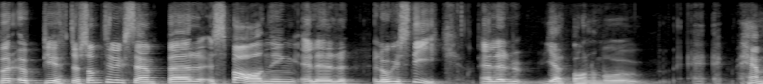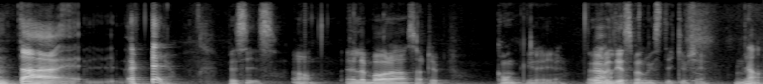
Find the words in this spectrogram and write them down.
för uppgifter som till exempel spaning eller logistik. Eller hjälpa honom att hämta örter. Precis. Ja. Eller bara så här typ konkgrejer. Det är Ja. väl det som är logistik i och för sig. Ja.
